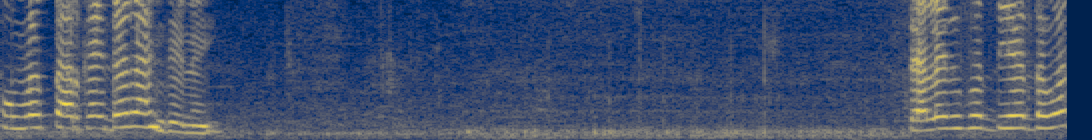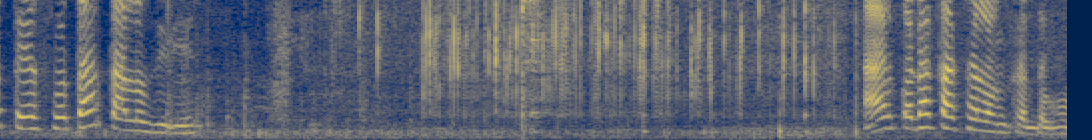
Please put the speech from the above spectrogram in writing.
কুমড়োর তরকারিটা রাঁধতে নেই। তেলের উপর দিয়ে দেবো তেজপাতা কালো জিরে। আর কটা কাঁচা লঙ্কা দেবো।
